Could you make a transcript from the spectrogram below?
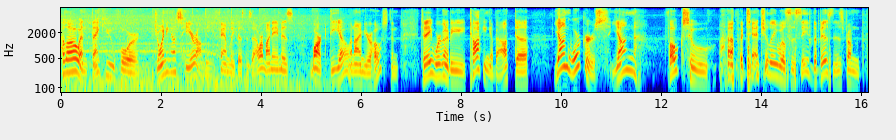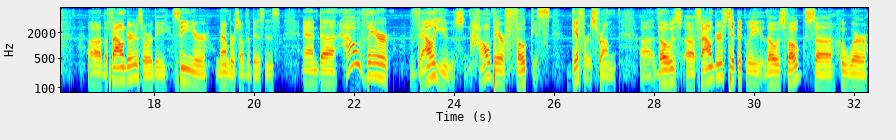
Hello, and thank you for joining us here on the Family Business Hour. My name is Mark Dio, and I'm your host. And today we're going to be talking about uh, young workers, young folks who potentially will succeed the business from uh, the founders or the senior members of the business, and uh, how their values and how their focus differs from uh, those uh, founders, typically those folks uh, who were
